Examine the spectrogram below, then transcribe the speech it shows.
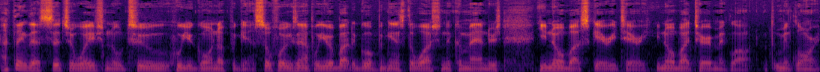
I think that's situational to who you're going up against. So, for example, you're about to go up against the Washington Commanders. You know about Scary Terry. You know about Terry McLaurin.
